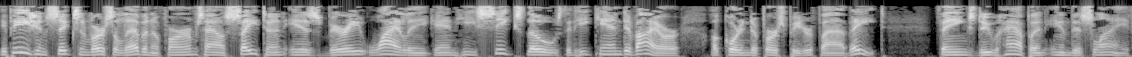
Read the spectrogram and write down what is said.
Ephesians 6 and verse 11 affirms how Satan is very wily and he seeks those that he can devour according to 1 Peter 5 8. Things do happen in this life.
